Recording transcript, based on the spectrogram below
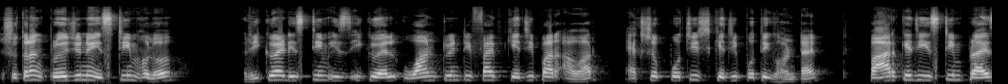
সুতরাং প্রয়োজনীয় স্টিম হলো required steam is equal one twenty five kg per hour একশো পঁচিশ কেজি প্রতি ঘন্টায়। Per kg steam price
